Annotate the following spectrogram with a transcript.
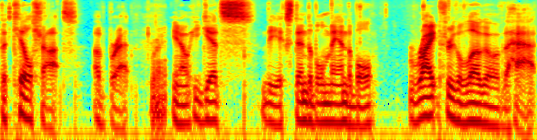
the kill shots of Brett. Right. You know, he gets the extendable mandible right through the logo of the hat.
